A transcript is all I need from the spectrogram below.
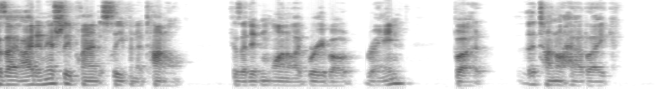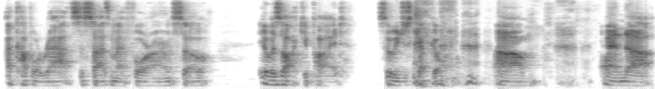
because I'd initially planned to sleep in a tunnel because I didn't want to like worry about rain, but the tunnel had like a couple rats the size of my forearm, so it was occupied. So we just kept going. um, and uh,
